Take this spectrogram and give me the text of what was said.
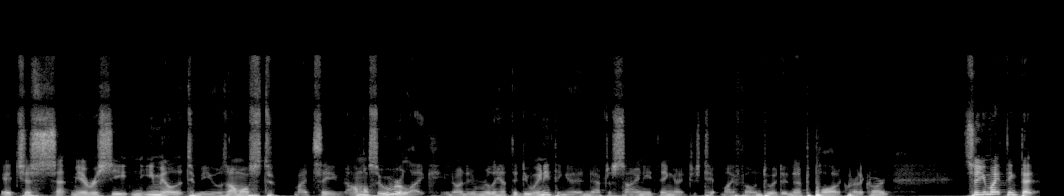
it just sent me a receipt and emailed it to me. It was almost, I'd say, almost Uber-like. You know, I didn't really have to do anything. I didn't have to sign anything. I just hit my phone to it. Didn't have to pull out a credit card. So you might think that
